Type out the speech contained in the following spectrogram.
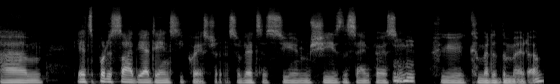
Um, let's put aside the identity question. So, let's assume she's the same person mm-hmm. who committed the murder.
